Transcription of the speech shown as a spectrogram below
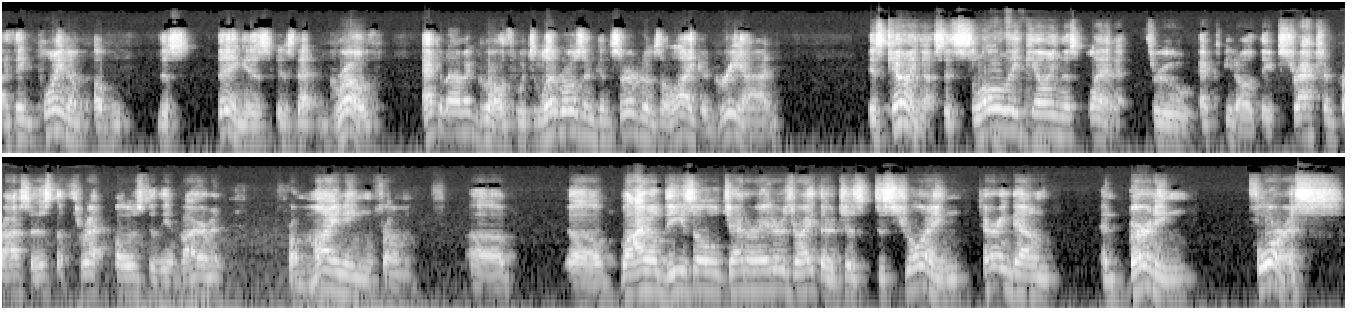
I think, point of, of this thing is is that growth, economic growth, which liberals and conservatives alike agree on, is killing us. It's slowly killing this planet through you know the extraction process, the threat posed to the environment from mining, from uh, uh, biodiesel generators. Right, they're just destroying, tearing down, and burning forests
